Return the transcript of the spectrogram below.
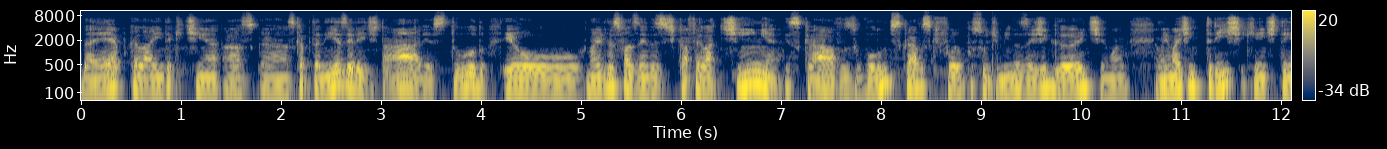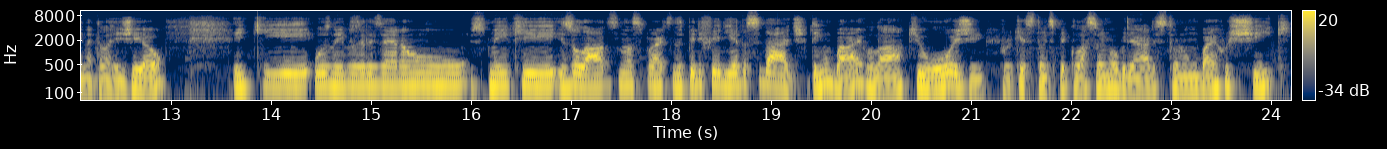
da época, lá ainda que tinha as, as capitanias hereditárias, tudo. Eu, a maioria das fazendas de café lá tinha escravos. O volume de escravos que foram pro sul de Minas é gigante. É uma, é uma imagem triste que a gente tem naquela região. E que os negros eles eram meio que isolados nas partes da periferia da cidade. Tem um bairro lá que hoje, por questão de especulação imobiliária, se tornou um bairro chique,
